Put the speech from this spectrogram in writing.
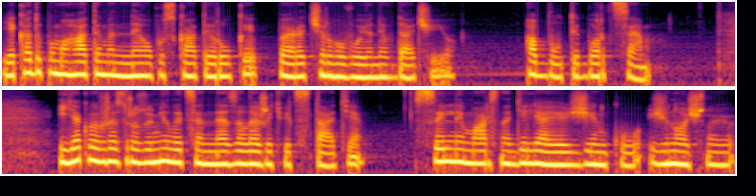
яка допомагатиме не опускати руки перед черговою невдачею, а бути борцем. І як ви вже зрозуміли, це не залежить від статі. Сильний Марс наділяє жінку жіночною,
